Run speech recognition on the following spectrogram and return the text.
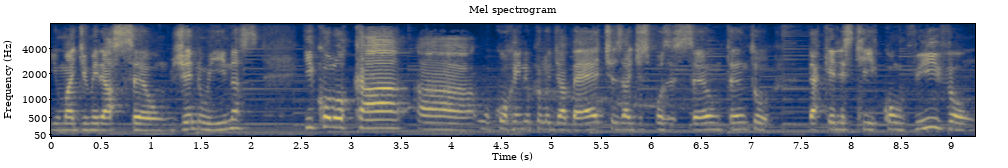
e uma admiração genuínas e colocar a, o Correndo pelo Diabetes à disposição, tanto daqueles que convivam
